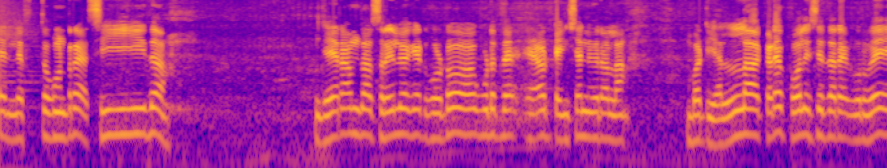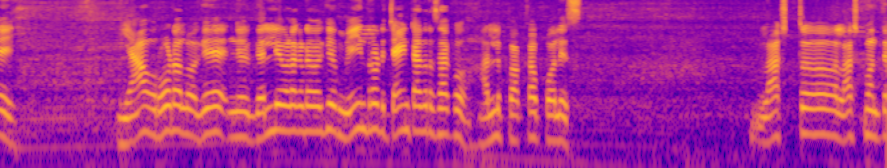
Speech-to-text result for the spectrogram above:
ಇಲ್ಲೇ ಲೆಫ್ಟ್ ತೊಗೊಂಡ್ರೆ ಸೀದಾ ಜಯರಾಮ್ ದಾಸ್ ರೈಲ್ವೆ ಗೇಟ್ ಕೊಟ್ಟು ಹೋಗ್ಬಿಡುತ್ತೆ. ಯಾವ ಟೆನ್ಷನ್ ಇರಲ್ಲ. ಬಟ್ ಎಲ್ಲ ಕಡೆ ಪೊಲೀಸ್ ಇದ್ದಾರೆ ಗುರುವೇ. ಯಾವ ರೋಡಲ್ಲಿ ಹೋಗಿ, ನೀವು ಗಲ್ಲಿ ಒಳಗಡೆ ಹೋಗಿ ಮೇಯ್ನ್ ರೋಡ್ ಜಾಯಿಂಟ್ ಆದ್ರೆ ಸಾಕು. ಅಲ್ಲಿ ಪಕ್ಕ ಪೊಲೀಸ್ ಲಾಸ್ಟ್ ಲಾಸ್ಟ್ ಮಂತ್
